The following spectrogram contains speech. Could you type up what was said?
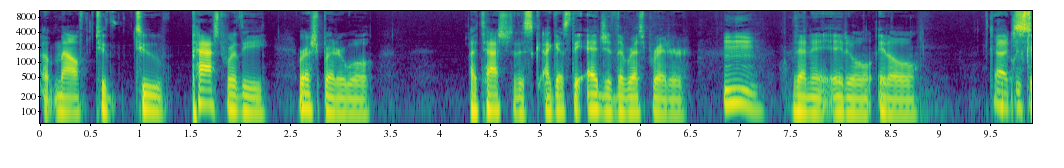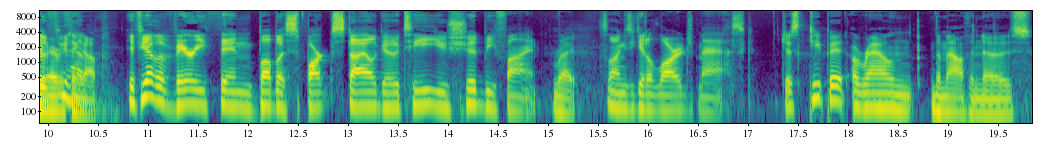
uh, mouth to to past where the respirator will attach to this, I guess the edge of the respirator, Mm. then it, it'll it'll Gotcha. Screw if you, everything have, up. if you have a very thin Bubba Spark style goatee, you should be fine Right. as long as you get a large mask. Just keep it around the mouth and nose.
